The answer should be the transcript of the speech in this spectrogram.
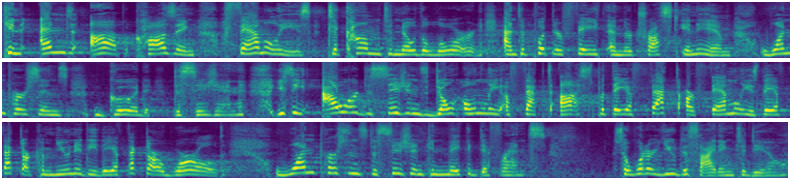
can end up causing families to come to know the Lord and to put their faith and their trust in Him. One person's good decision. You see, our decisions don't only affect us, but they affect our families, they affect our community, they affect our world. One person's decision can make a difference. So, what are you deciding to do?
